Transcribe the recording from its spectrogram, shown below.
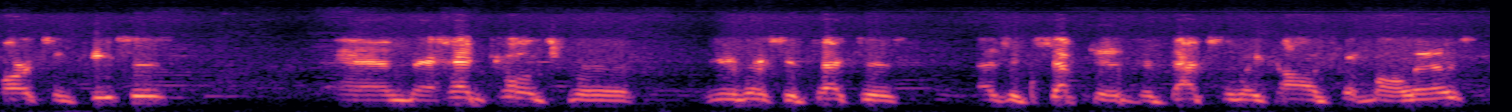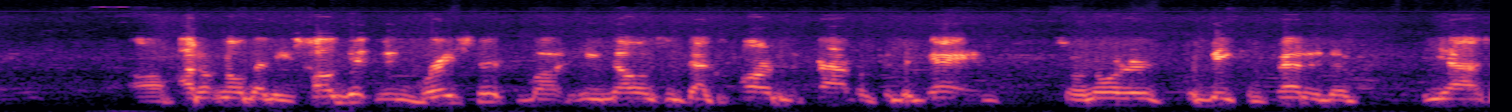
parts and pieces. And the head coach for the University of Texas has accepted that that's the way college football is. Um, I don't know that he's hugged it and embraced it, but he knows that that's part of the fabric of the game. So in order to be competitive, he has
